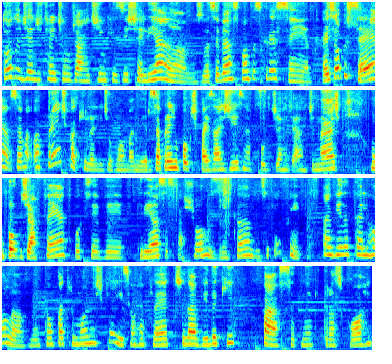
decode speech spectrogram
todo dia de frente a um jardim que existe ali há anos, você vê as plantas crescendo. Aí você observa, você aprende com aquilo ali de alguma maneira. Você aprende um pouco de paisagismo, um pouco de jardinagem, um pouco de afeto, porque você vê crianças, cachorros brincando, não sei o que, enfim. A vida está ali rolando. Né? Então, o patrimônio, acho que é isso, é um reflexo da vida que passa, né? que transcorre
